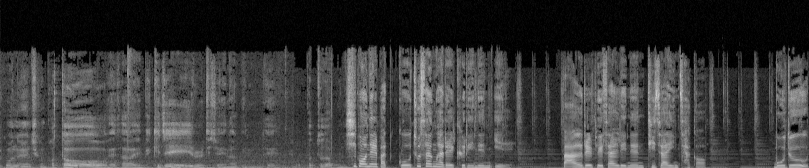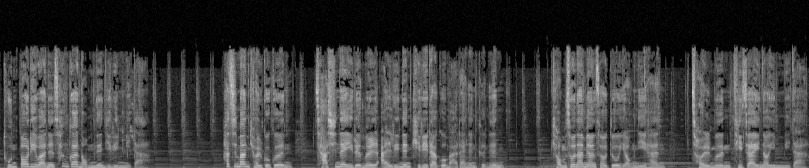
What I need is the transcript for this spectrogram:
이거는 지금 버터 회사의 패키지를 디자인하고 있는데 뭐 버터다 보니 10원을 받고 초상화를 그리는 일. 마을을 되살리는 디자인 작업. 모두 돈벌이와는 상관없는 일입니다. 하지만 결국은 자신의 이름을 알리는 길이라고 말하는 그는 겸손하면서도 영리한 젊은 디자이너입니다.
